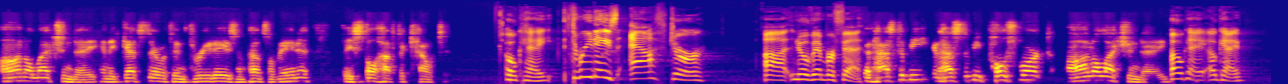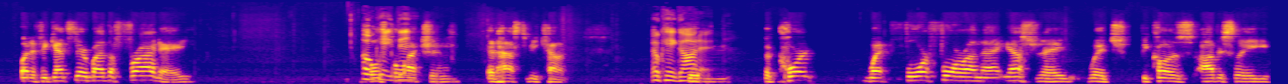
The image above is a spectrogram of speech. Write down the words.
on election day and it gets there within three days in Pennsylvania, they still have to count it. Okay. Three days after uh, November 5th. It has to be it has to be postmarked on election day. Okay. Okay. But if it gets there by the Friday Okay. post election, it has to be counted. okay. Got it. the, the court went 4 4 on that yesterday, which, because obviously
